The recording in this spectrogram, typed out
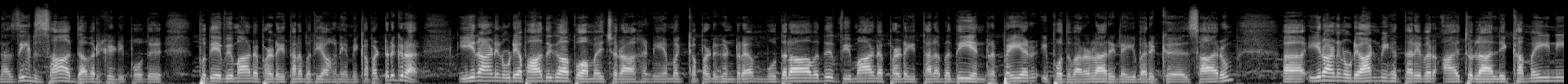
நசீர் சாத் அவர்கள் இப்போது புதிய விமானப்படை தளபதியாக நியமிக்கப்பட்டிருக்கிறார். ஈரானினுடைய பாதுகாப்பு அமைச்சராக நியமிக்கப்படுகின்ற முதலாவது விமானப்படை தளபதி என்ற பெயர் இப்போது வரலாறிலே இவருக்கு சாரும். ஈரானினுடைய ஆன்மீக தலைவர் ஆயத்துல்லா அலி கமைனி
